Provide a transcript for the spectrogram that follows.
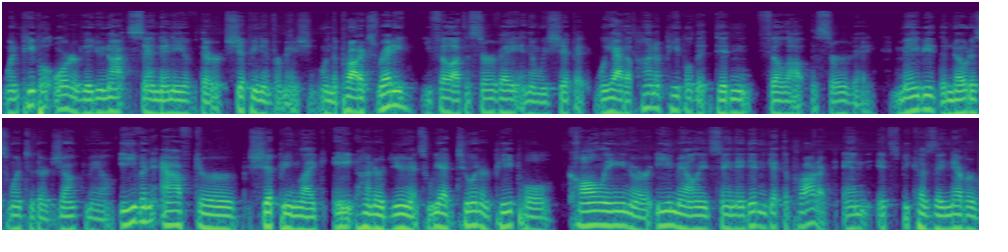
when people order, they do not send any of their shipping information. When the product's ready, you fill out the survey and then we ship it. We had a ton of people that didn't fill out the survey. Maybe the notice went to their junk mail. Even after shipping like 800 units, we had 200 people calling or emailing saying they didn't get the product. And it's because they never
